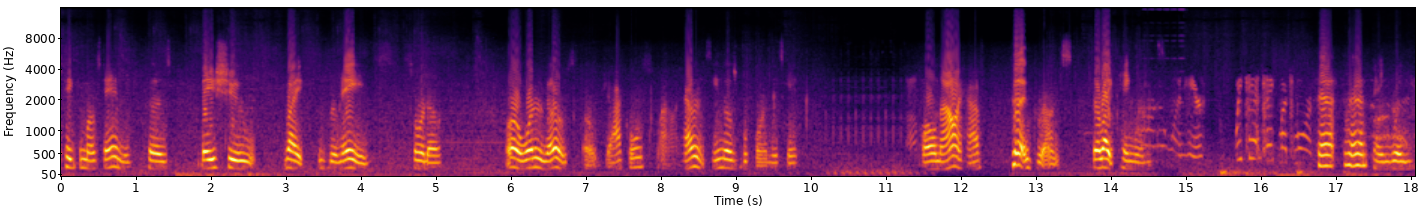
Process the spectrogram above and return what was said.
take the most damage because they shoot like grenades, sort of. Oh, what are those? Oh, jackals? Wow, I haven't seen those before in this game. Well, now I have. Grunts. They're like penguins. Cargo one here. We can't take much more penguins.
